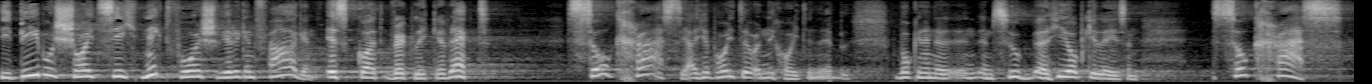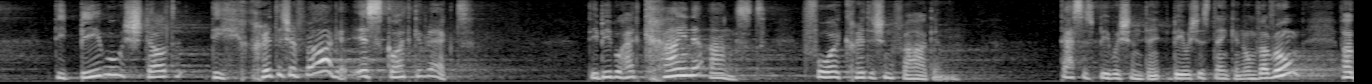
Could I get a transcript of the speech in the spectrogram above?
Die Bibel scheut sich nicht vor schwierigen Fragen. Ist Gott wirklich gerecht? So krass. Ja, ich habe heute, oder nicht heute, Wochenende im Zug äh, Hiob gelesen. So krass. Die Bibel stellt die kritische Frage, ist Gott gerecht? Die Bibel hat keine Angst vor kritischen Fragen. Das ist biblisches Denken. Und warum? Weil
